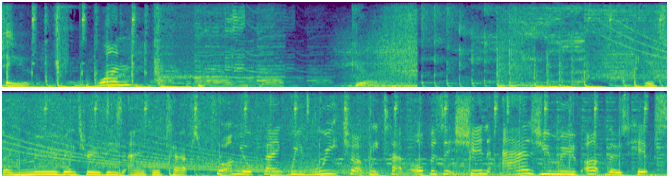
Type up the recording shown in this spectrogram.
two, one. Good. So moving through these ankle taps from your plank, we reach up, we tap opposite shin. As you move up, those hips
